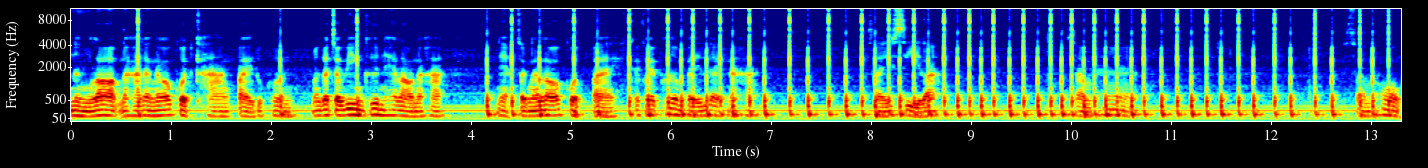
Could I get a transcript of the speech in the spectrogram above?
หนึ่งรอบนะคะ จากนั้นก็กดค้างไปทุกคน มันก็จะวิ่งขึ้นให้เรานะคะ เนี่ย จากนั้นเราก็กดไป ค่อยๆ เพิ่มไปเรื่อยๆนะคะ ใส่สี่ละสามห้าสามหก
